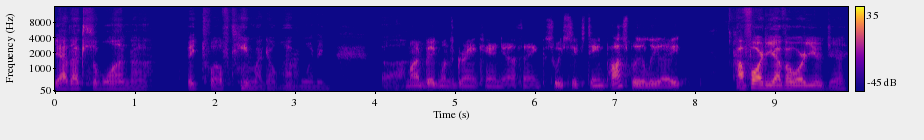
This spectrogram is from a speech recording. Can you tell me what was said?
Yeah, that's the one uh, Big Twelve team I don't have winning. Uh, My big one's Grand Canyon, I think. Sweet 16, possibly Elite Eight. how far do you have ORU, Jay?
